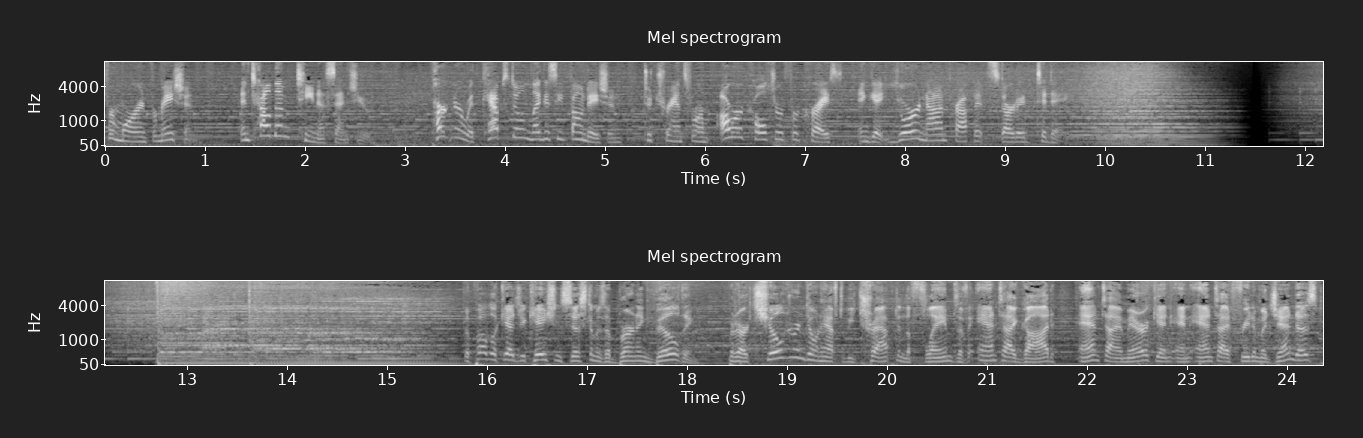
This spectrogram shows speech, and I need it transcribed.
for more information. And tell them Tina sent you. Partner with Capstone Legacy Foundation to transform our culture for Christ and get your nonprofit started today. Public education system is a burning building, but our children don't have to be trapped in the flames of anti God, anti American, and anti freedom agendas.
